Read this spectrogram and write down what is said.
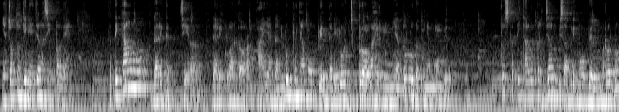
ya contoh gini aja lah simple deh. Ketika lu dari kecil dari keluarga orang kaya dan lu punya mobil dari lu jebrol lahir dunia tuh lu udah punya mobil. Terus ketika lu kerja lu bisa beli mobil. Menurut lu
